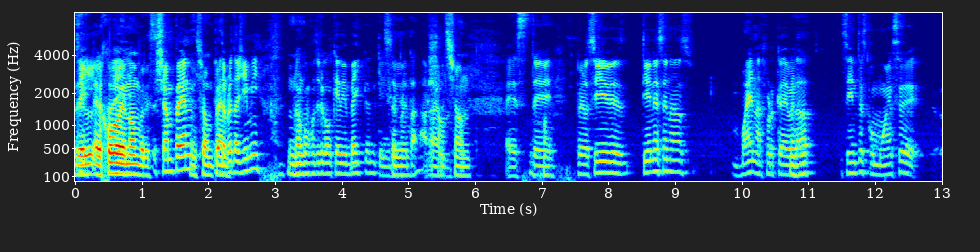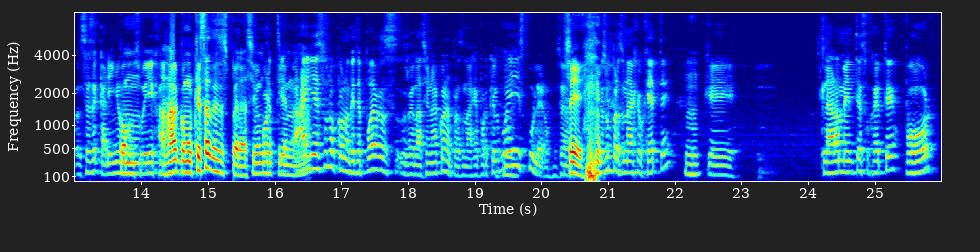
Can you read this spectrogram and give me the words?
Sí, El, el juego de nombres. Sean Penn, El Sean Penn. interpreta a Jimmy. No confundir con Kevin Bacon, que interpreta a Sean. Sean. Este, pero sí, tiene escenas buenas, porque de verdad sientes como ese, ese cariño Como- con su hija. Ajá, como que esa desesperación Porque- que tiene. Ajá, ¿no? y eso es lo con lo que te puedes relacionar con el personaje, porque el güey es culero. O sea, Sí. es un personaje ojete que claramente es ojete por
